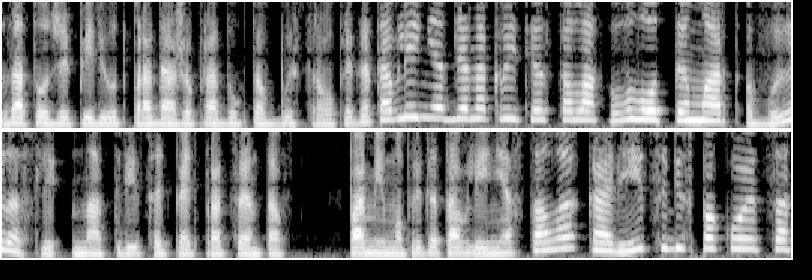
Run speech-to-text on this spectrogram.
За тот же период продажи продуктов быстрого приготовления для накрытия стола в Лотте Март выросли на 35%. Помимо приготовления стола, корейцы беспокоятся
